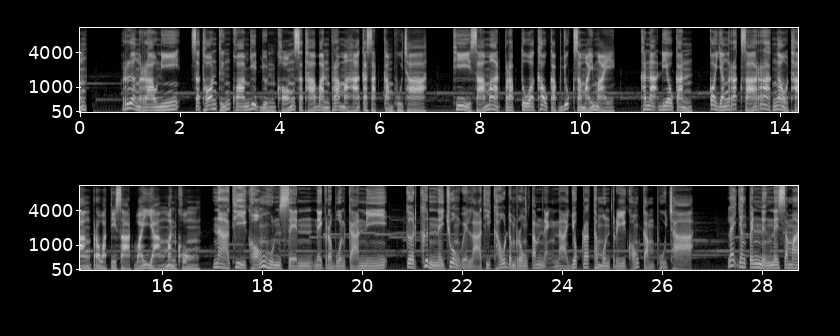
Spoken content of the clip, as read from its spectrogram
2012 เรื่องราวนี้สะท้อนถึงความยืดหยุ่นของสถาบันพระมหากษัตริย์กัมพูชา ที่สามารถปรับตัวเข้ากับยุคสมัยใหม่ ขณะเดียวกันก็ยังรักษารากเหง้าทางประวัติศาสตร์ไว้อย่างมั่นคง หน้าที่ของฮุนเซนในกระบวนการนี้ เกิดขึ้นในช่วงเวลาที่เขาดำรงตำแหน่งนายกรัฐมนตรีของกัมพูชา และยังเป็นหนึ่งในสมา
